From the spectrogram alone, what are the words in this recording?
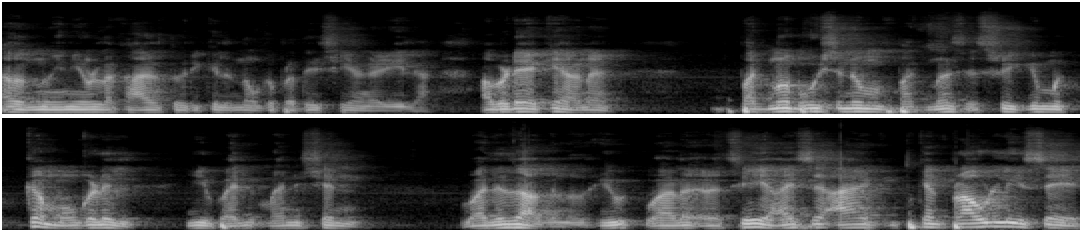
അതൊന്നും ഇനിയുള്ള കാലത്ത് ഒരിക്കലും നമുക്ക് പ്രതീക്ഷിക്കാൻ കഴിയില്ല. അവിടെയൊക്കെയാണ് പത്മഭൂഷണും പത്മശ്രീക്കും ഒക്കെ മുകളിൽ ഈ വലു മനുഷ്യൻ വലുതാകുന്നത്. Say I say I can proudly say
